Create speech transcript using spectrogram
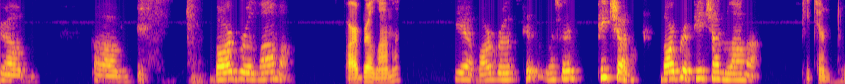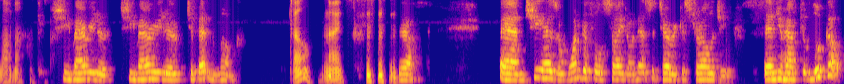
um, um, Barbara Lama. Barbara Lama. Yeah, Barbara, what's it? Pijan, Barbara Pijan Lama. Pijan Lama. Okay. She married a, she married a Tibetan monk. Oh, nice. Yeah. And she has a wonderful site on esoteric astrology. Then you have to look up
